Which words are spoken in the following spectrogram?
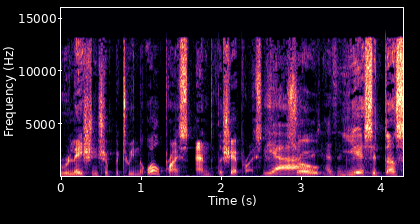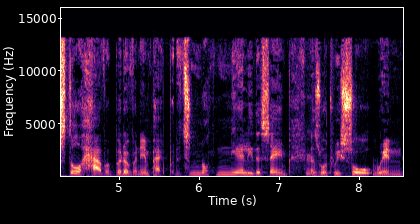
relationship between the oil price and the share price. Yeah, So it yes, it does still have a bit of an impact, but it's not nearly the same as what we saw when.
